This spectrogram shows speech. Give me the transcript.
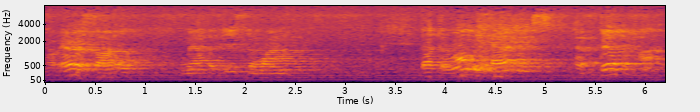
Now, Aristotle's method is the one that the Roman Catholics have built upon.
